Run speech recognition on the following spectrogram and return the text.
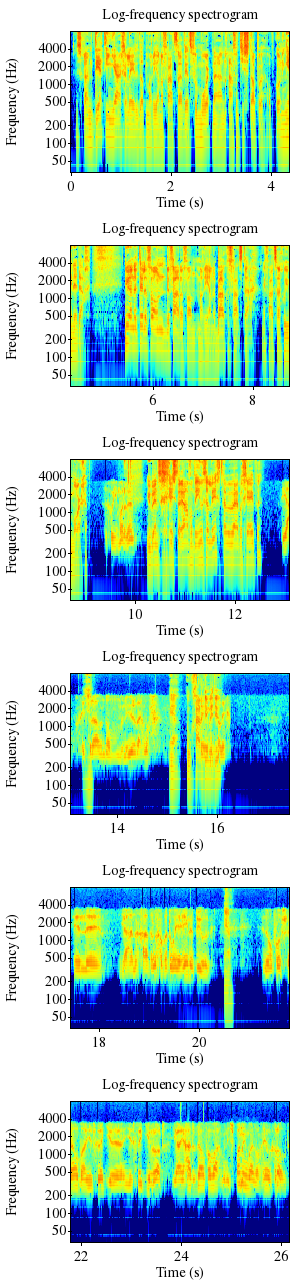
Het is ruim 13 jaar geleden dat Marianne Vaatstra werd vermoord na een avondje stappen op Koninginnedag. Nu aan de telefoon de vader van Marianne, Bouke Vaatstra. Meneer Vaatstra, goedemorgen. Goedemorgen. U bent gisteravond ingelicht, hebben wij begrepen? Ja, gisteravond om een uur of elf. Ja, hoe gaat het nu met u? En uh, ja, dan gaat er wel wat door je heen natuurlijk. Ja. En onvoorstelbaar, je schrik je, je schrik je rot. Ja, je had het wel verwacht, maar die spanning was al heel groot.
